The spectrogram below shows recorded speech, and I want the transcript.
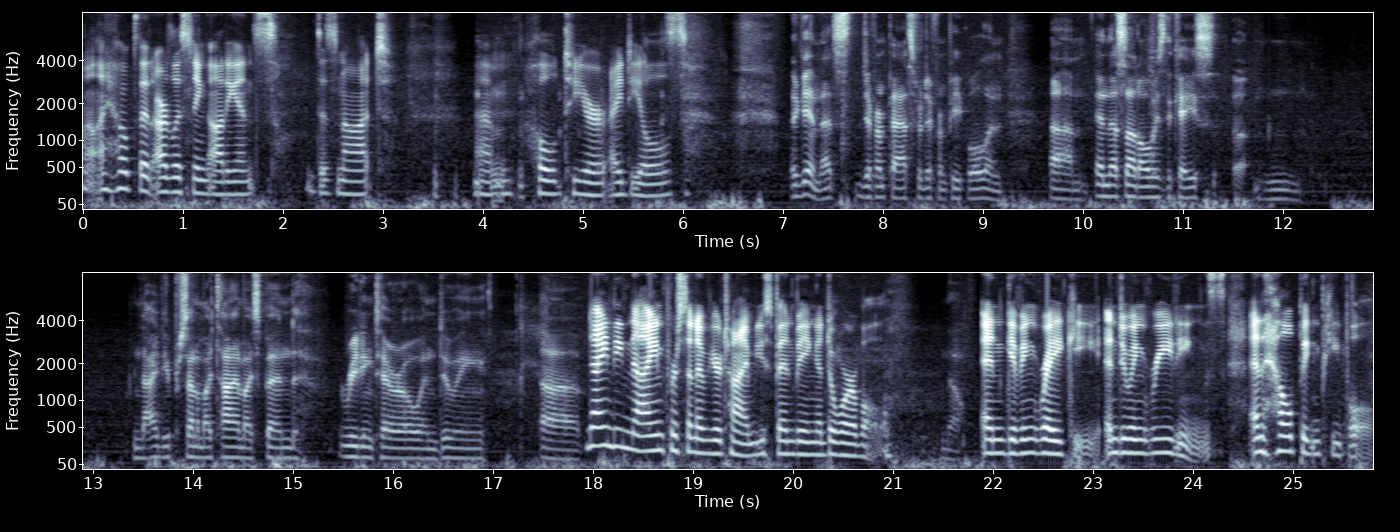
Well, I hope that our listening audience does not um, hold to your ideals. Again, that's different paths for different people, and um, and that's not always the case. Ninety percent of my time I spend reading tarot and doing. Uh, 99% of your time you spend being adorable no, and giving Reiki and doing readings and helping people.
